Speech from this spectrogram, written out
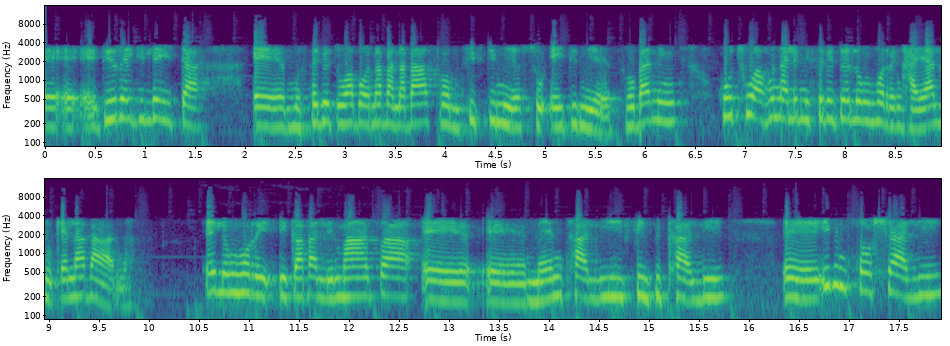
eh, eh, di regulator eh mosebetsi wa bona bana ba from 15 years to 18 years. Hobaneng ho thuwa ho na le mesebetsi e leng hore ha ya lokela bana. E leng hore e ka ba lematsa eh mentally physically eh even socially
